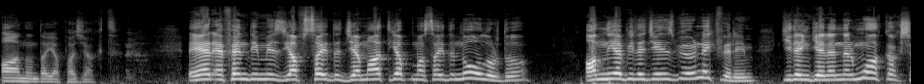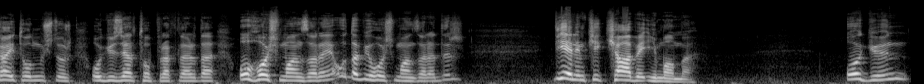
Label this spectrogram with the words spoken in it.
anında yapacaktı. Eğer Efendimiz yapsaydı cemaat yapmasaydı ne olurdu? Anlayabileceğiniz bir örnek vereyim. Giden gelenler muhakkak şahit olmuştur o güzel topraklarda o hoş manzaraya o da bir hoş manzaradır. Diyelim ki Kabe imamı o gün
